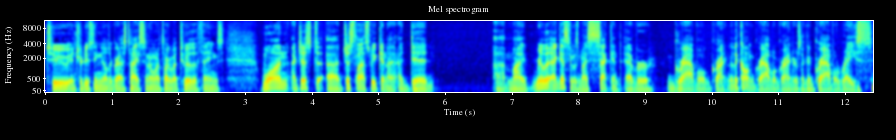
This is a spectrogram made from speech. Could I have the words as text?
to introducing Neil deGrasse Tyson, I want to talk about two other things. One, I just uh, just last weekend I, I did uh, my really, I guess it was my second ever gravel grind. They call them gravel grinders, like a gravel race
